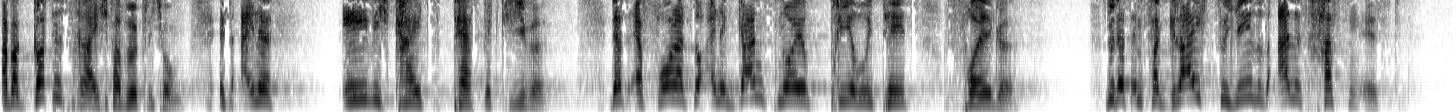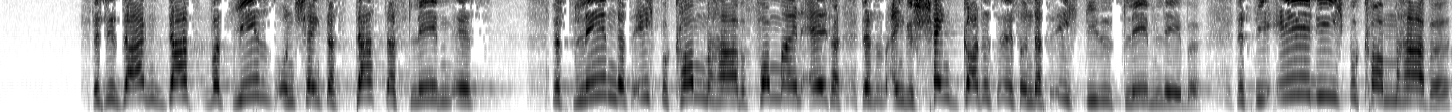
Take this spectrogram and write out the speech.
Aber Gottes Reich Verwirklichung ist eine Ewigkeitsperspektive. Das erfordert so eine ganz neue Prioritätsfolge, sodass im Vergleich zu Jesus alles Hassen ist. Dass wir sagen, das, was Jesus uns schenkt, dass das das Leben ist. Das Leben, das ich bekommen habe von meinen Eltern, dass es ein Geschenk Gottes ist und dass ich dieses Leben lebe. Dass die Ehe, die ich bekommen habe,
